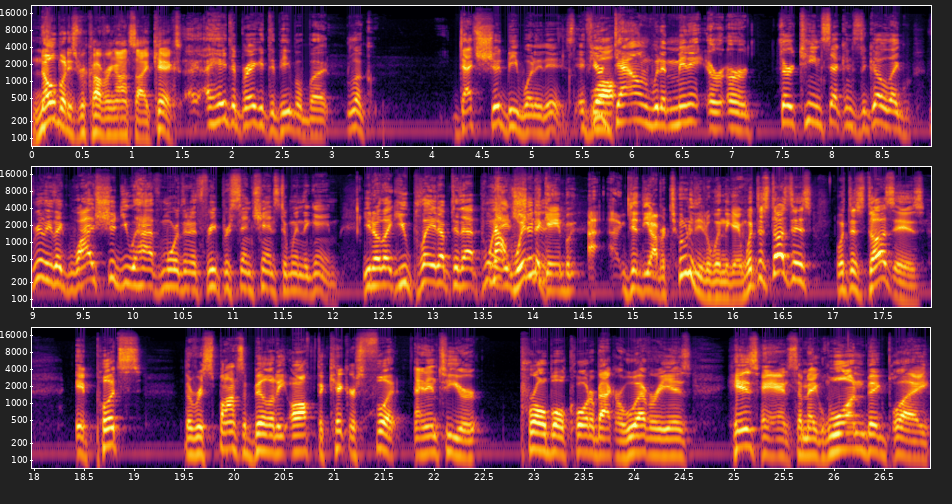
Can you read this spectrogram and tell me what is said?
nobody's recovering onside kicks. I hate to break it to people, but look, that should be what it is. If you're Well- down with a minute or, or 13 seconds to go, like really, like why should you have more than a three percent chance to win the game? You know, like you played up to that point. Not It win the game, but I, I did the opportunity to win the game. What this does is, what this does is, it puts the responsibility off the kicker's foot and into your Pro Bowl quarterback or whoever he is, his hands to make one big play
